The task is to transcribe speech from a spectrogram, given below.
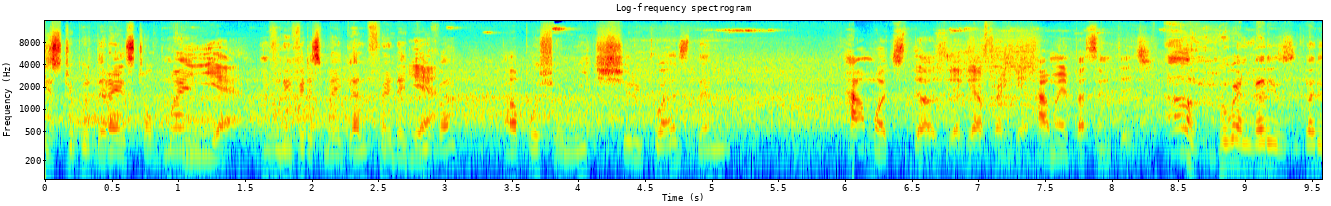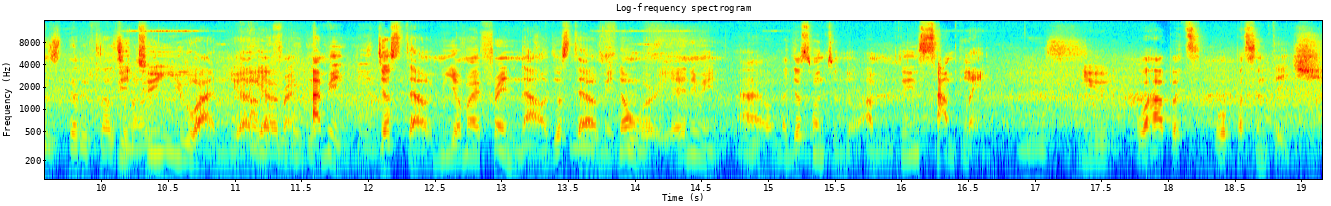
distribute the rest of mine. Yeah. Even if it is my girlfriend, I Yeah. give her a portion which she requires. Then, How much does your girlfriend get? How many percentage oh, well, that is that is that is personal. between you and your girlfriend? I'm I mean, just tell me. You're my friend now. Just tell me. Don't worry. I mean, I, I just want to know. I'm doing sampling. Yes. You, what happens? What percentage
